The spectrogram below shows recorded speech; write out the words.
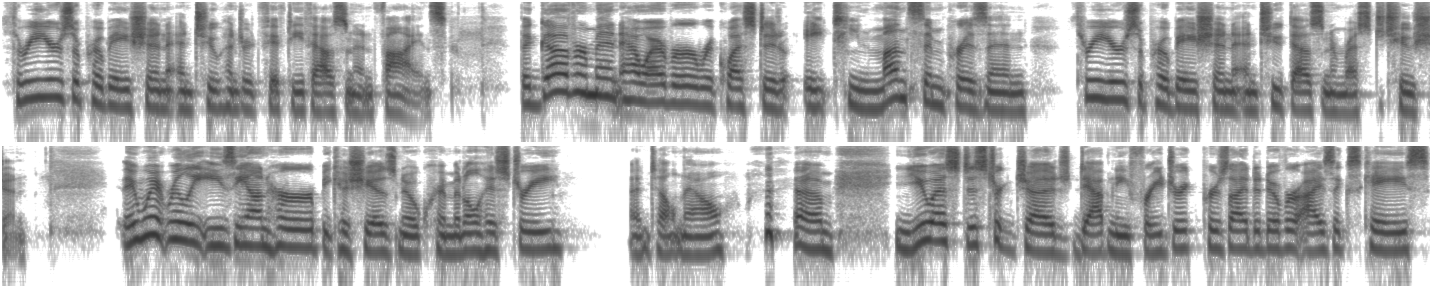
three years of probation, and 250,000 in fines. The government, however, requested 18 months in prison, three years of probation, and 2,000 in restitution. They went really easy on her because she has no criminal history until now. um, U.S. District Judge Dabney Friedrich presided over Isaac's case.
